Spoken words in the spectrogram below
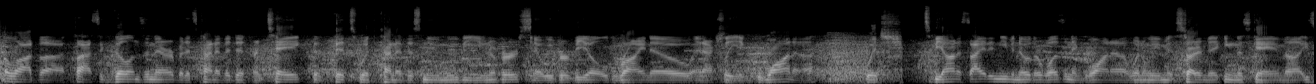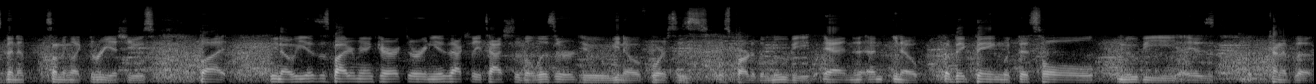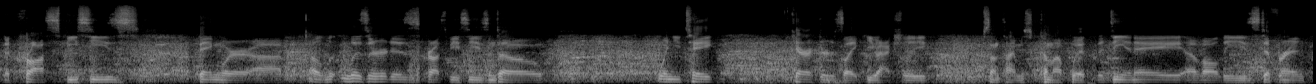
a lot of uh, classic villains in there, but it's kind of a different take that fits with kind of this new movie universe. You know, we've revealed Rhino and actually Iguana, which to be honest, I didn't even know there was an iguana when we started making this game. Uh, he's been at something like three issues, but you know he is a Spider-Man character, and he is actually attached to the Lizard, who you know, of course, is is part of the movie. And and you know, the big thing with this whole movie is kind of the the cross species thing, where uh, a lizard is cross species, and so when you take characters like you actually sometimes come up with the DNA of all these different,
